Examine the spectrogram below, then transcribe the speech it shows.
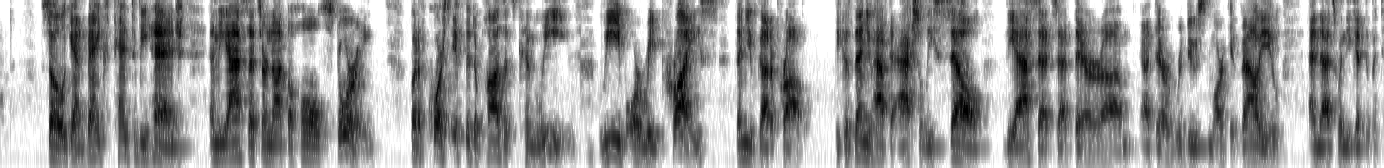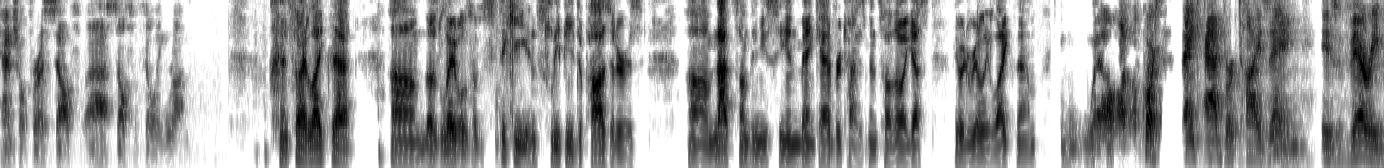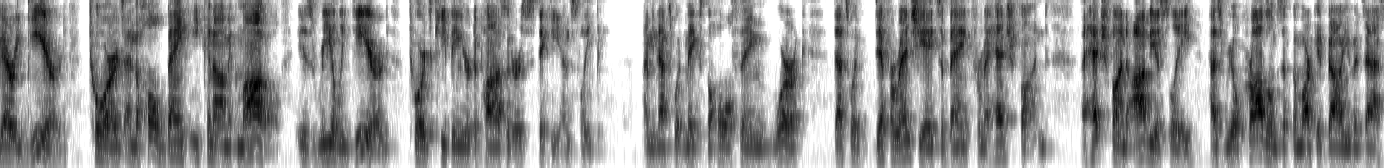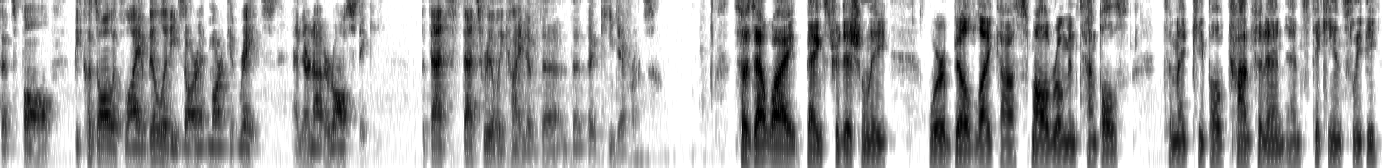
So again, banks tend to be hedged and the assets are not the whole story. But of course, if the deposits can leave, leave or reprice, then you've got a problem because then you have to actually sell the assets at their um, at their reduced market value, and that's when you get the potential for a self uh, self fulfilling run. And so I like that um, those labels of sticky and sleepy depositors. Um, not something you see in bank advertisements, although I guess they would really like them. Well, of course, bank advertising is very, very geared towards, and the whole bank economic model is really geared towards keeping your depositors sticky and sleepy. I mean, that's what makes the whole thing work. That's what differentiates a bank from a hedge fund. A hedge fund obviously has real problems if the market value of its assets fall because all its liabilities are at market rates and they're not at all sticky. But that's that's really kind of the, the, the key difference. So is that why banks traditionally were built like uh, small Roman temples to make people confident and sticky and sleepy?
